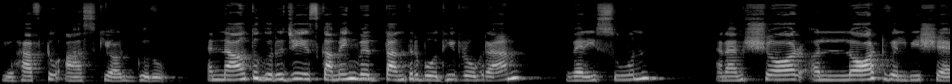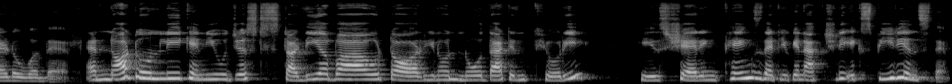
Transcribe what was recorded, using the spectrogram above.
You have to ask your guru. And now to Guruji is coming with Tantra Bodhi program very soon and i'm sure a lot will be shared over there and not only can you just study about or you know know that in theory he is sharing things that you can actually experience them.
